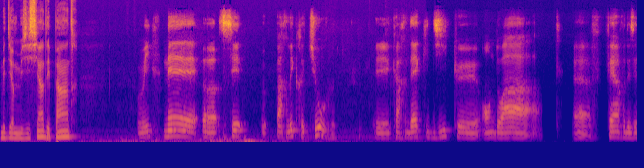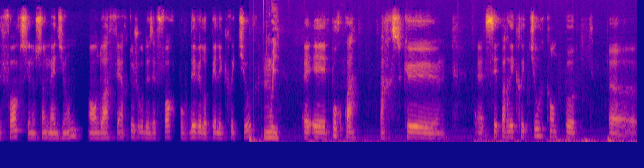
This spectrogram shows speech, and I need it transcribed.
médiums musiciens, des peintres. Oui, mais euh, c'est par l'écriture. Et Kardec dit que on doit euh, faire des efforts si nous sommes médiums. On doit faire toujours des efforts pour développer l'écriture. Oui. Et, et, pourquoi? Parce que euh, c'est par l'écriture qu'on peut, euh,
